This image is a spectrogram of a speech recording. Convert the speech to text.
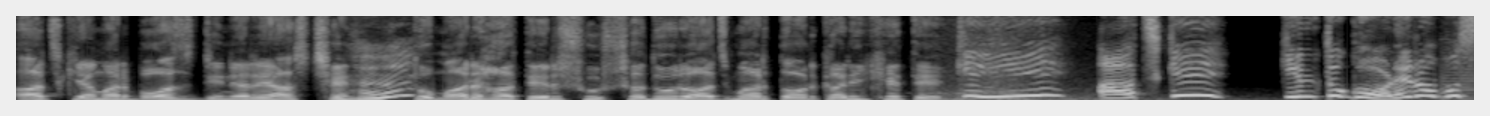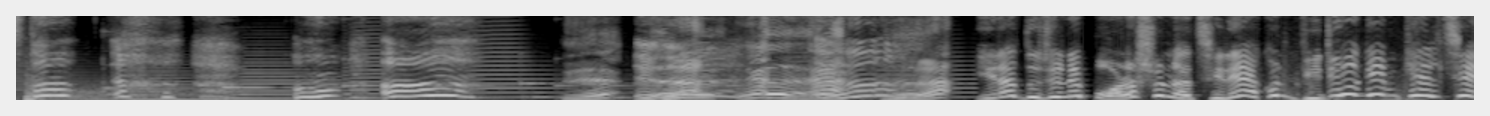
আজকে আমার বস ডিনারে আসছেন। হ্যাঁ? তোমার হাতের সুস্বাদু রাজমার তরকারি খেতে। কি? আজকে? কিন্তু ঘরের অবস্থা! এরা দুজনে পড়াশোনা ছেড়ে এখন ভিডিও গেম খেলছে।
